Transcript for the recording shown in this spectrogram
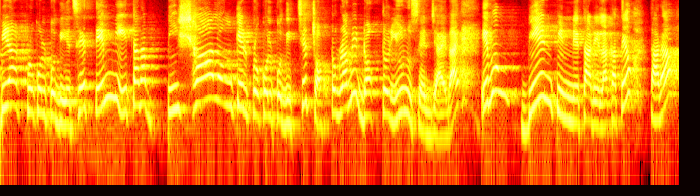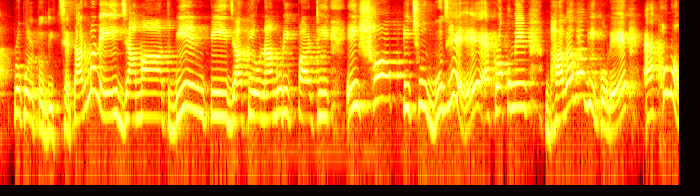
বিরাট প্রকল্প দিয়েছে, তেমনি তারা বিশাল অঙ্কের প্রকল্প দিচ্ছে চট্টগ্রামে ডক্টর ইউনুসের জায়গায় এবং বিএনপির নেতার এলাকাতেও তারা প্রকল্প দিচ্ছে। তার মানে এই জামাত, বিএনপি জাতীয় নাগরিক পার্টি এই সব কিছু বুঝে এক রকমের ভাগাভাগি করে এখনও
